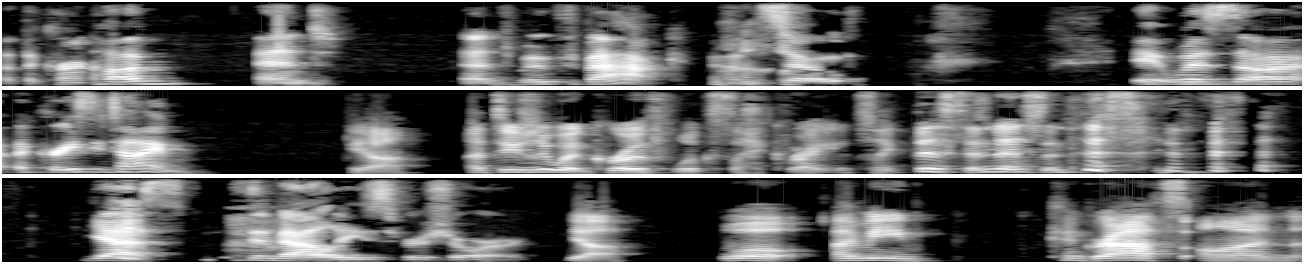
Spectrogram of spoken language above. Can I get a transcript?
at the current hub, and and moved back. And so it was uh, a crazy time. Yeah, that's usually what growth looks like, right? It's like this and this and this. And this. yes, and valleys for sure. Yeah, well, I mean, congrats on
